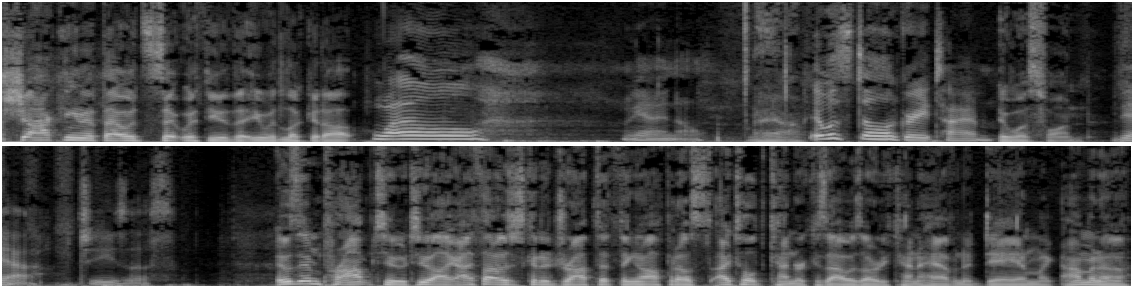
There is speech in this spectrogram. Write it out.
Shocking that that would sit with you, that you would look it up. Well, yeah, I know. Yeah. It was still a great time. It was fun. Yeah. Jesus. It was impromptu too. Like I thought I was just gonna drop that thing off, but I was I told Kendra because I was already kind of having a day. I'm like, I'm gonna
